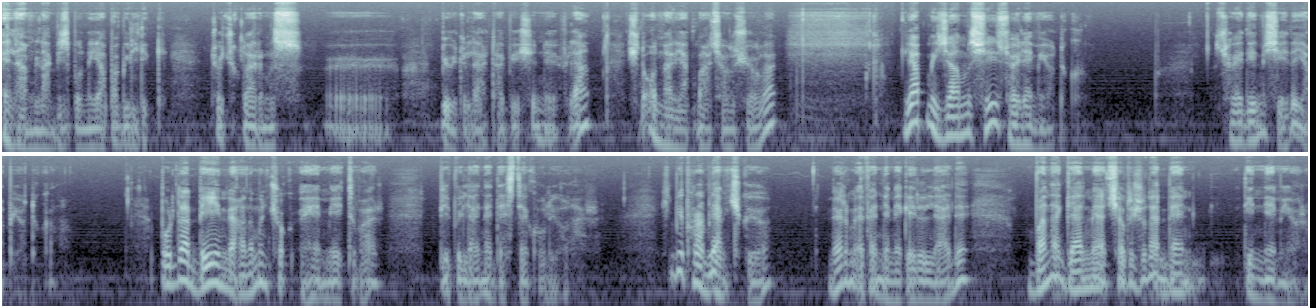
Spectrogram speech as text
elhamdülillah biz bunu yapabildik. Çocuklarımız e, büyüdüler tabii şimdi filan. Şimdi onlar yapmaya çalışıyorlar. Yapmayacağımız şeyi söylemiyorduk. Söylediğimiz şeyi de yapıyorduk ama. Burada beyin ve hanımın çok ehemmiyeti var. Birbirlerine destek oluyorlar. Şimdi bir problem çıkıyor. Meryem Efendim'e gelirlerdi. Bana gelmeye çalışıyorlar ben dinlemiyorum.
